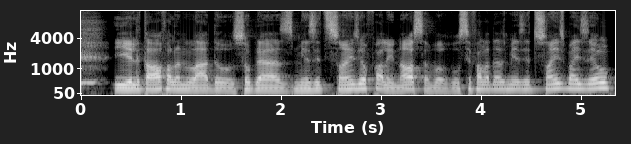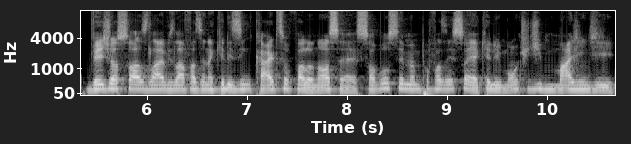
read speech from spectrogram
e ele tava falando lá do, sobre sobre as minhas edições e eu falei, nossa, você fala das minhas edições, mas eu vejo as suas lives lá fazendo aqueles encartes, eu falo, nossa, é só você mesmo para fazer isso aí, aquele monte de imagem de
